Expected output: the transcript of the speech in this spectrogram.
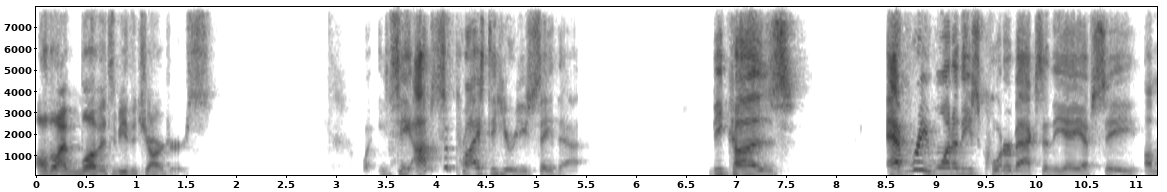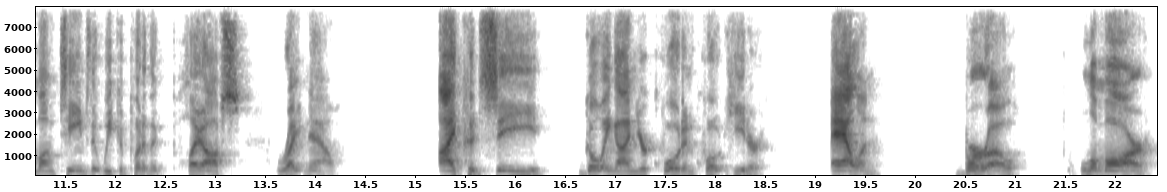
Although I'd love it to be the Chargers. See, I'm surprised to hear you say that because every one of these quarterbacks in the AFC among teams that we could put in the playoffs right now, I could see going on your quote unquote heater. Allen, Burrow, Lamar,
